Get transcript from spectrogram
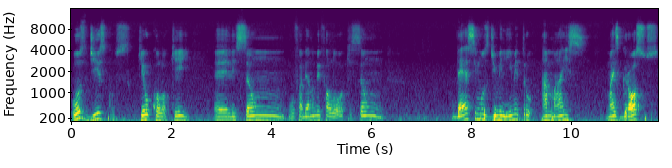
Os discos que eu coloquei, eles são. O Fabiano me falou que são décimos de milímetro a mais, mais grossos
